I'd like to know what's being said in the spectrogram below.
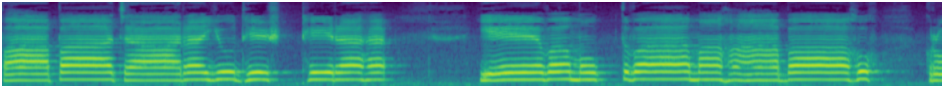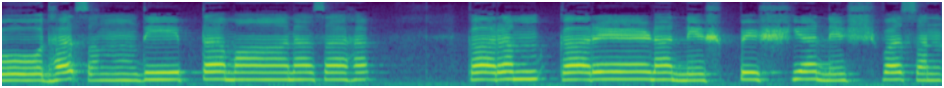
पापाचारयुधिष्ठिरः। एवमुक्त्वा महाबाहुः क्रोधसन्दीप्तमानसः। करं करेण निष्पिष्य निःश्वसन्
